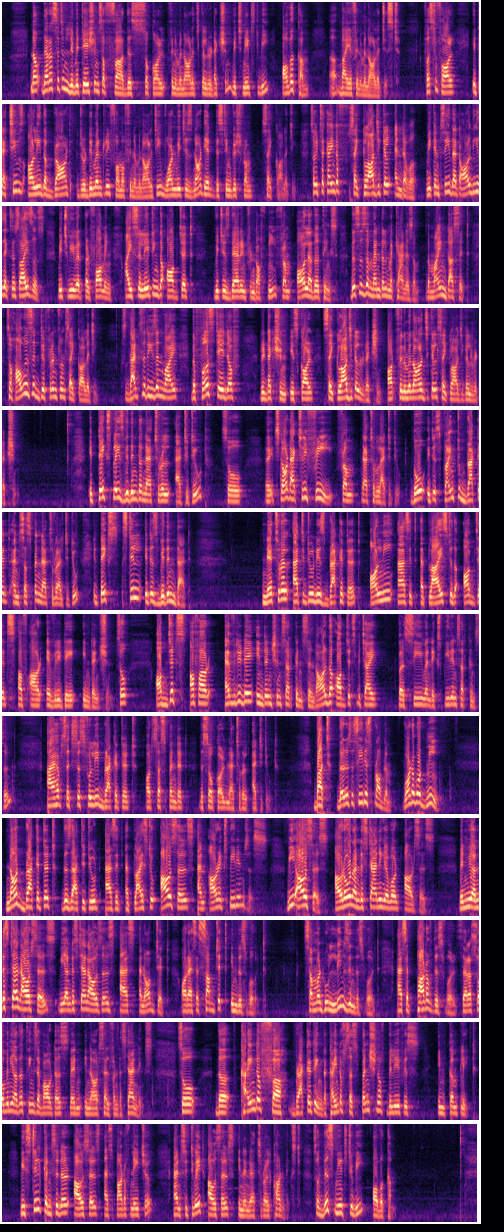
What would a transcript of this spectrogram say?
Now, there are certain limitations of uh, this so called phenomenological reduction which needs to be overcome uh, by a phenomenologist. First of all it achieves only the broad rudimentary form of phenomenology one which is not yet distinguished from psychology. So, it is a kind of psychological endeavor we can see that all these exercises which we were performing isolating the object which is there in front of me from all other things this is a mental mechanism the mind does it. So, how is it different from psychology. So, that is the reason why the first stage of reduction is called psychological reduction or phenomenological psychological reduction. It takes place within the natural attitude. So, uh, it is not actually free from natural attitude though it is trying to bracket and suspend natural attitude it takes still it is within that. Natural attitude is bracketed only as it applies to the objects of our everyday intention. So, objects of our everyday intentions are concerned all the objects which I perceive and experience are concerned I have successfully bracketed or suspended the so called natural attitude. But there is a serious problem what about me not bracketed this attitude as it applies to ourselves and our experiences. We ourselves our own understanding about ourselves when we understand ourselves we understand ourselves as an object or as a subject in this world someone who lives in this world as a part of this world there are so many other things about us when in our self understandings. So, the kind of uh, bracketing the kind of suspension of belief is incomplete we still consider ourselves as part of nature and situate ourselves in a natural context. So, this needs to be overcome.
